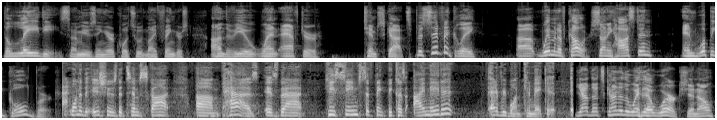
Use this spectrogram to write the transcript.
The ladies, I'm using air quotes with my fingers, on The View went after Tim Scott, specifically uh, women of color, Sunny Hostin and Whoopi Goldberg. One of the issues that Tim Scott um, has is that he seems to think because I made it, everyone can make it. Yeah, that's kind of the way that works, you know?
